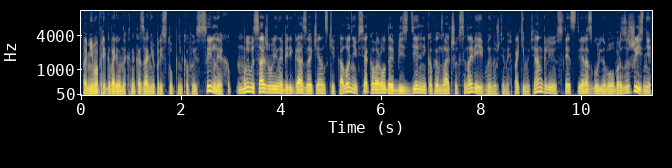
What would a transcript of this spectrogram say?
Помимо приговоренных к наказанию преступников и ссыльных, мы высаживали на берега заокеанских колоний всякого рода бездельников и младших сыновей, вынужденных покинуть Англию вследствие разгульного образа жизни,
